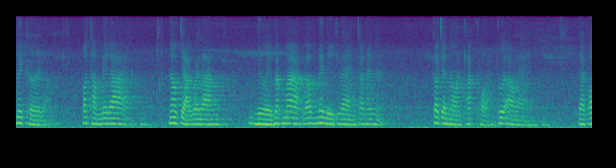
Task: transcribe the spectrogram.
ไม่เคยหรอกเพราะทำไม่ได้ นอกจากเวลาเหนื่อยมากๆ แล้วไม่มีแรงเท่านั้นน่ะก็จะนอนพักผ่อนเพื่อเอาแรง แต่พอ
